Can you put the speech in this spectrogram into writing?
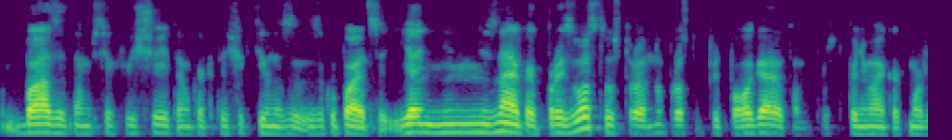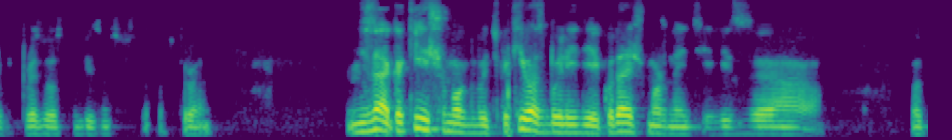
базы там всех вещей там как-то эффективно закупаются. Я не, не знаю, как производство устроено, ну, просто предполагаю, там, просто понимаю, как может быть производственный бизнес устроен. Не знаю, какие еще могут быть, какие у вас были идеи, куда еще можно идти из а, вот,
